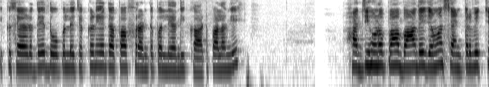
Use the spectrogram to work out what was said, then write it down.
ਇੱਕ ਸਾਈਡ ਦੇ ਦੋ ਪੱਲੇ ਚੱਕਣੇ ਆ ਤੇ ਆਪਾਂ ਫਰੰਟ ਪੱਲਿਆਂ ਦੀ ਕਾਟ ਪਾ ਲਾਂਗੇ। ਹਾਂਜੀ, ਹੁਣ ਆਪਾਂ ਬਾਂਹ ਦੇ ਜਮਾਂ ਸੈਂਟਰ ਵਿੱਚ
